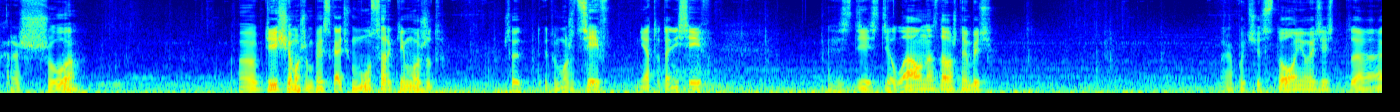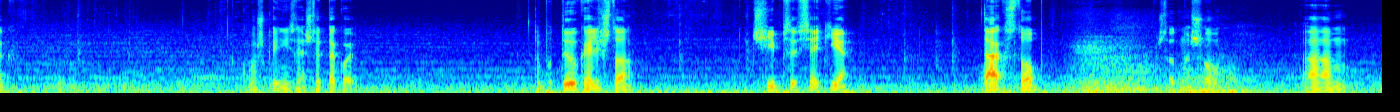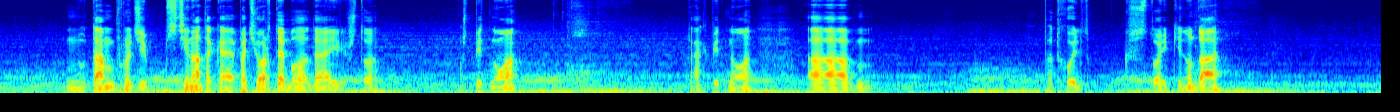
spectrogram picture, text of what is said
Хорошо. Э, где еще можем поискать? В мусорке, может? Что это? Это может сейф? Нет, это не сейф. Здесь дела у нас должны быть. Рабочий стол у него здесь. Так. Кошка, я не знаю, что это такое. Это бутылка или что? Чипсы всякие. Так, стоп. Что-то нашел. Ам, ну, там вроде стена такая потертая была, да, или что? Может, пятно? Так, пятно. Ам, подходит к стойке. Ну да.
